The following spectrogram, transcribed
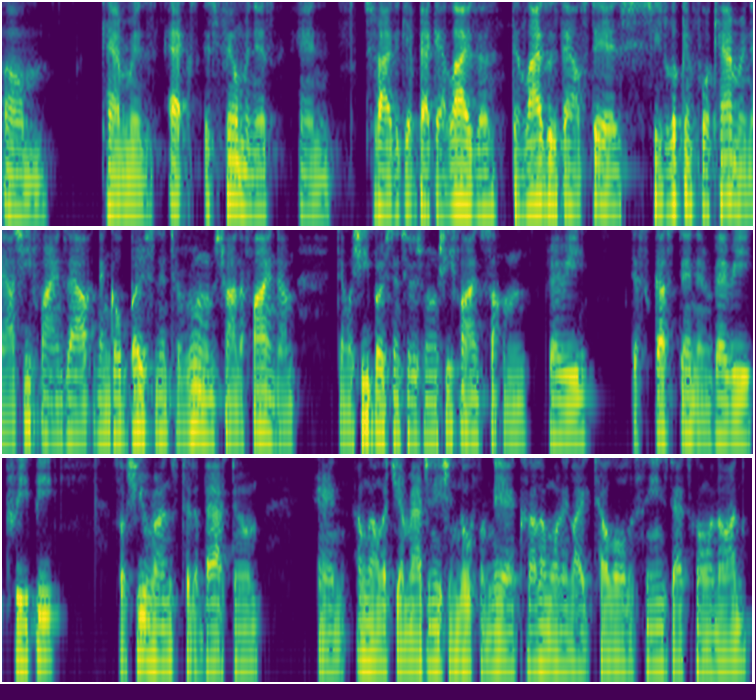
um, Cameron's ex is filming this and try to get back at Liza. Then Liza's downstairs. She's looking for Cameron now. She finds out, then go bursting into rooms trying to find him. Then when she bursts into this room, she finds something very disgusting and very creepy. So she runs to the bathroom. And I'm gonna let your imagination go from there because I don't want to like tell all the scenes that's going on.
